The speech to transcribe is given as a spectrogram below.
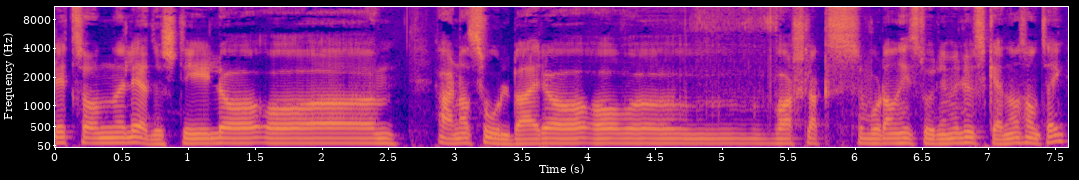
litt sånn lederstil og, og Erna Solberg og, og, slags, hvordan historien vil huske henne og sånne ting.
